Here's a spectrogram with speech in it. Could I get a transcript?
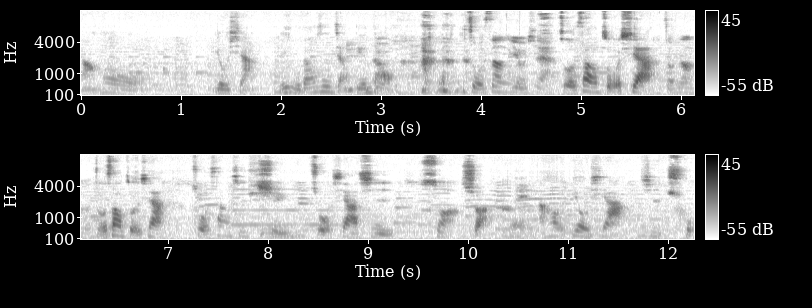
然后右下，哎，我刚刚是讲颠倒，左上右下，左上左下，左上左上左下，左上是熏，左下是爽爽，对。然后右下是纯，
